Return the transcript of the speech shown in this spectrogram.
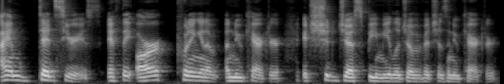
I am dead serious. If they are putting in a, a new character, it should just be Milla Jovovich as a new character.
